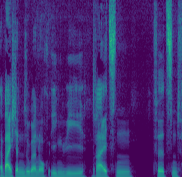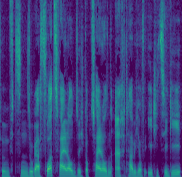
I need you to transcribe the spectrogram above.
da war ich dann sogar noch irgendwie 13, 14, 15, sogar vor 2000. Ich glaube 2008 habe ich auf etcg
